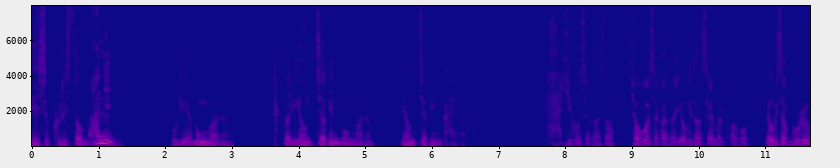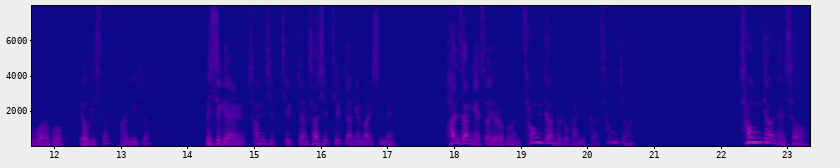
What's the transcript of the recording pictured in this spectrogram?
예수 그리스도만이 우리의 목마름, 특별히 영적인 목마름, 영적인 갈급함. 아, 이곳에 가서 저곳에 가서 여기서 샘을 파고 여기서 물을 구하고 여기서 아니죠. 에스겔 37장 47장의 말씀에 환상에서 여러분 성전으로 가니까 성전 성전에서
